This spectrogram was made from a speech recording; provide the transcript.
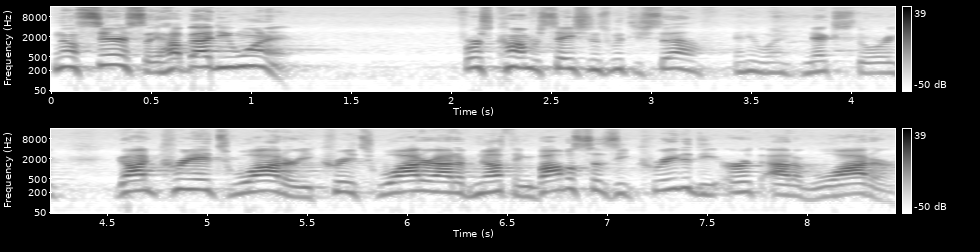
No, seriously, how bad do you want it? First conversations with yourself. Anyway, next story. God creates water. He creates water out of nothing. Bible says he created the earth out of water.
